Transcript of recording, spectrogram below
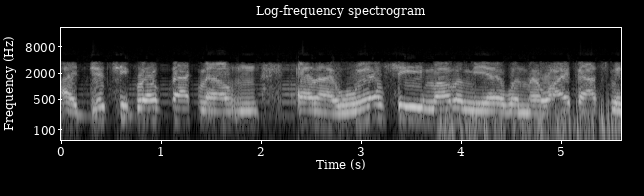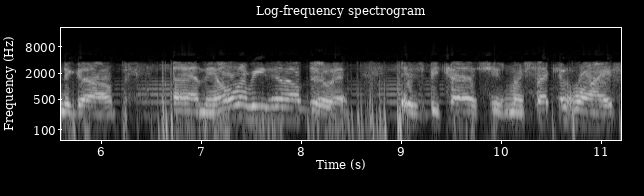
I did see Brokeback Mountain, and I will see Mamma Mia when my wife asks me to go. And the only reason I'll do it is because she's my second wife.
